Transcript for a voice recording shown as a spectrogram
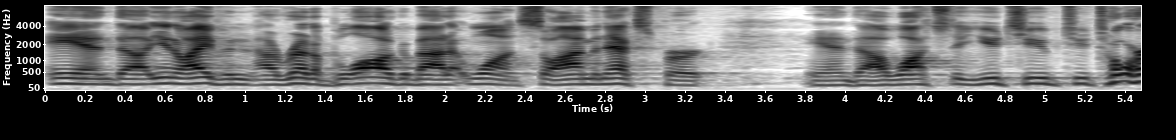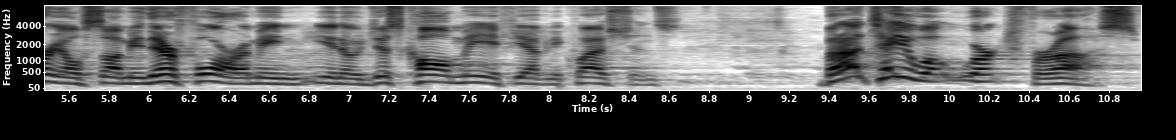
And, uh, you know, I even I read a blog about it once, so I'm an expert. And I watched a YouTube tutorial. So, I mean, therefore, I mean, you know, just call me if you have any questions. But I'll tell you what worked for us.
